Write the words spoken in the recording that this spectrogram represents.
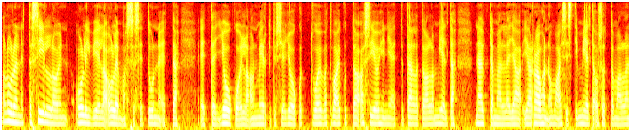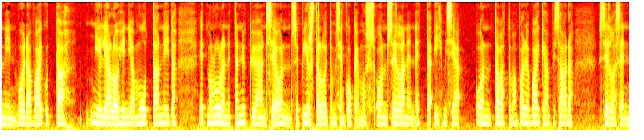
Mä luulen, että silloin oli vielä olemassa se tunne, että, että joukoilla on merkitys ja joukot voivat vaikuttaa asioihin ja että tällä tavalla mieltä näyttämällä ja, ja rauhanomaisesti mieltä osoittamalla niin voidaan vaikuttaa mielialoihin ja muuttaa niitä. Et mä luulen, että nykyään se on se pirstaloitumisen kokemus on sellainen, että ihmisiä on tavattoman paljon vaikeampi saada sellaisen,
